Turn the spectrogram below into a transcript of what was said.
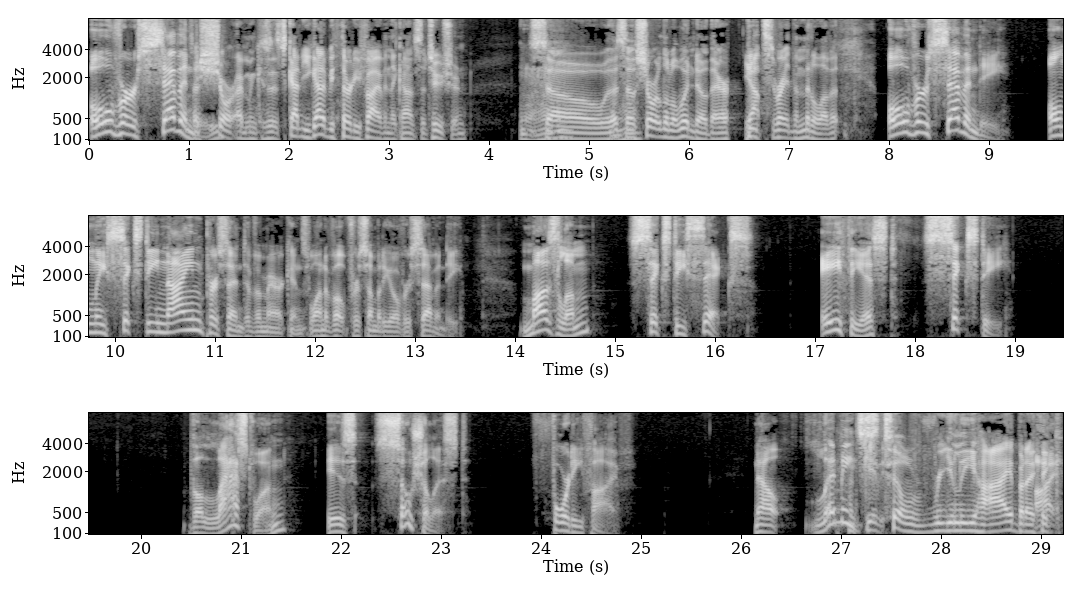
Over 70. It's a short. I mean, because it's got you got to be 35 in the Constitution. Mm-hmm. So that's a short little window there. Yep. Pete's right in the middle of it. over 70, only 69% of Americans want to vote for somebody over 70. Muslim, 66. Atheist, 60. The last one is socialist, 45. Now, let me It's give still really high, but I think I-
